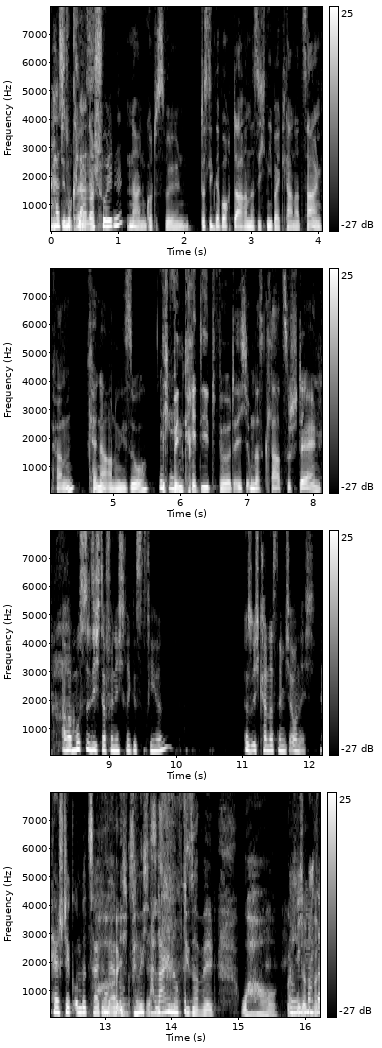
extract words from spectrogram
Hast du Klarna-Schulden? Nein, um Gottes Willen. Das liegt aber auch daran, dass ich nie bei Klarna zahlen kann. Keine Ahnung wieso. Ich Okay. bin kreditwürdig, um das klarzustellen. Aber musst du dich dafür nicht registrieren? Also ich kann das nämlich auch nicht. Hashtag unbezahlte Oh, Werbung. ich bin nicht allein auf dieser Welt. Wow. Okay, Ich mach darüber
